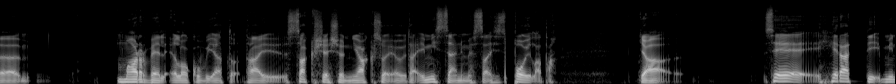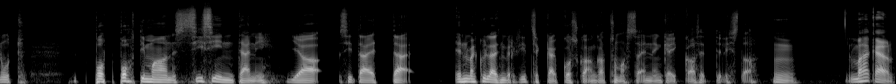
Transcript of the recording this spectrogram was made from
ö, Marvel-elokuvia tai Succession-jaksoja, joita ei missään nimessä saisi spoilata. Ja se herätti minut pohtimaan sisintäni ja sitä, että en mä kyllä esimerkiksi itse käy koskaan katsomassa ennen keikkaa settilistaa. Hmm. Mä käyn.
